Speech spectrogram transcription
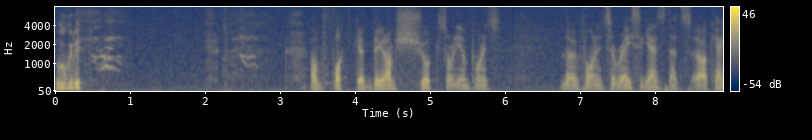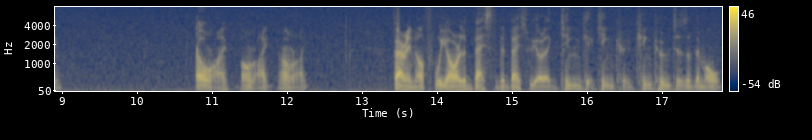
Look at it. I'm fucked good, dude. I'm shook. Sorry, opponents. No opponent to race against. That's okay. Alright, alright, alright. Fair enough, we are the best of the best, we are the king, king, king counters of them all.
